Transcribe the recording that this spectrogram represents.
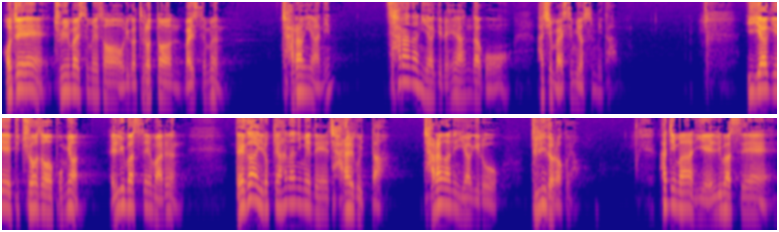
어제 주일 말씀에서 우리가 들었던 말씀은 자랑이 아닌 살아난 이야기를 해야 한다고 하신 말씀이었습니다. 이 이야기에 비추어서 보면 엘리바스의 말은 내가 이렇게 하나님에 대해 잘 알고 있다. 자랑하는 이야기로 들리더라고요. 하지만 이 엘리바스의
